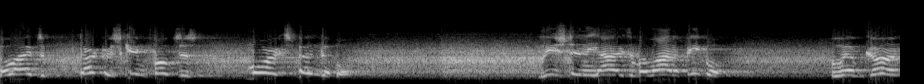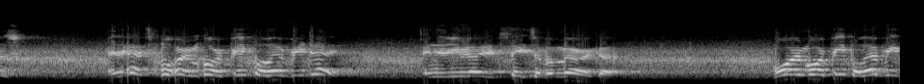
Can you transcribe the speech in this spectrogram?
the lives of darker skinned folks is more expendable. At least in the eyes of a lot of people who have guns, and that's more and more people every day in the United States of America. More and more people every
